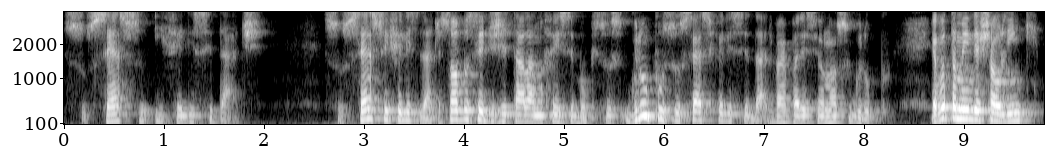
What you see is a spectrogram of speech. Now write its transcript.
Sucesso e Felicidade. Sucesso e Felicidade. É só você digitar lá no Facebook, Grupo Sucesso e Felicidade, vai aparecer o nosso grupo. Eu vou também deixar o link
